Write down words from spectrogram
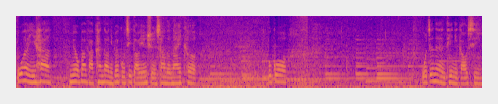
我很遗憾没有办法看到你被国际导演选上的那一刻。不过，我真的很替你高兴。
